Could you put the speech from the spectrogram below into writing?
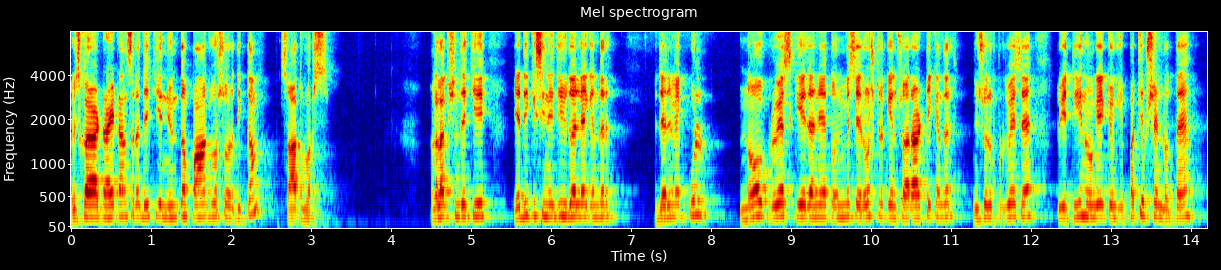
तो इसका राइट आंसर है, देखिए, न्यूनतम पाँच वर्ष और अधिकतम सात वर्ष। अगला क्वेश्चन देखिए, यदि किसी निजी विद्यालय के अंदर, विद्यालय में कुल नौ प्रवेश किए जाने हैं तो उनमें से रोस्टर के अनुसार आरटी के अंदर निःशुल्क प्रवेश है तो ये तीन होंगे, क्योंकि पच्चीस होता है।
